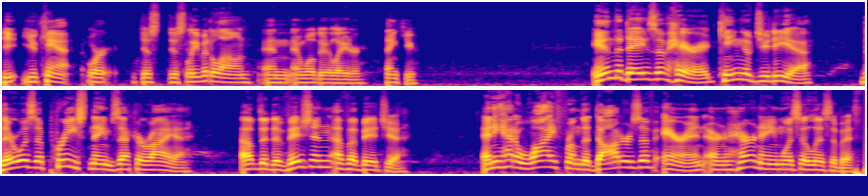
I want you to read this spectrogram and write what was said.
You, you can't. We're just just leave it alone, and, and we'll do it later. Thank you. In the days of Herod, king of Judea, there was a priest named Zechariah of the division of Abijah. And he had a wife from the daughters of Aaron, and her name was Elizabeth.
